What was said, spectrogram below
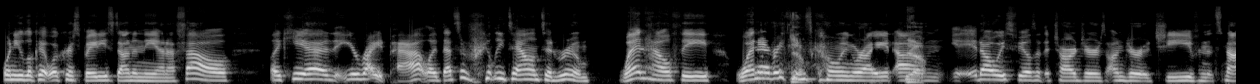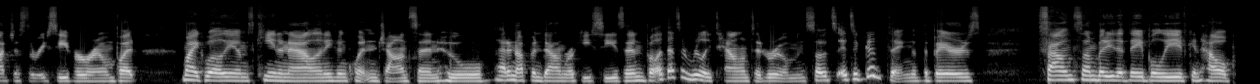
when you look at what Chris Beatty's done in the NFL, like he had, you're right, Pat. Like that's a really talented room when healthy, when everything's yeah. going right. Um, yeah. It always feels that the Chargers underachieve, and it's not just the receiver room, but Mike Williams, Keenan Allen, even Quentin Johnston, who had an up and down rookie season, but like that's a really talented room. And so it's it's a good thing that the Bears found somebody that they believe can help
